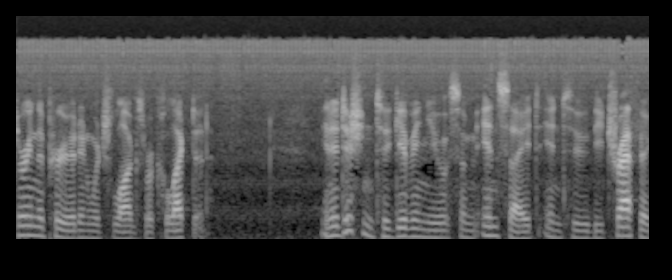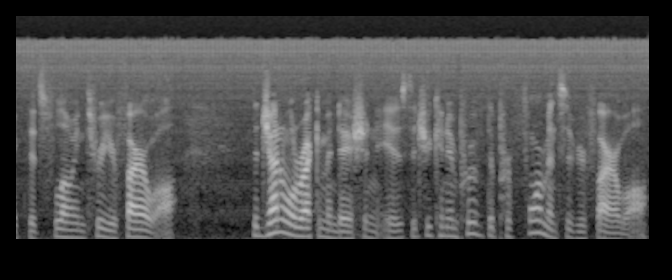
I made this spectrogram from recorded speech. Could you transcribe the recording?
during the period in which logs were collected. In addition to giving you some insight into the traffic that's flowing through your firewall, the general recommendation is that you can improve the performance of your firewall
